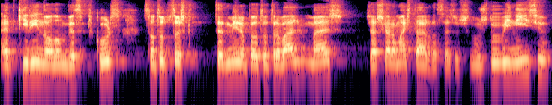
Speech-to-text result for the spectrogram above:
adquirindo ao longo desse percurso são tudo pessoas que te admiram pelo teu trabalho, mas já chegaram mais tarde. Ou seja, os, os do início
